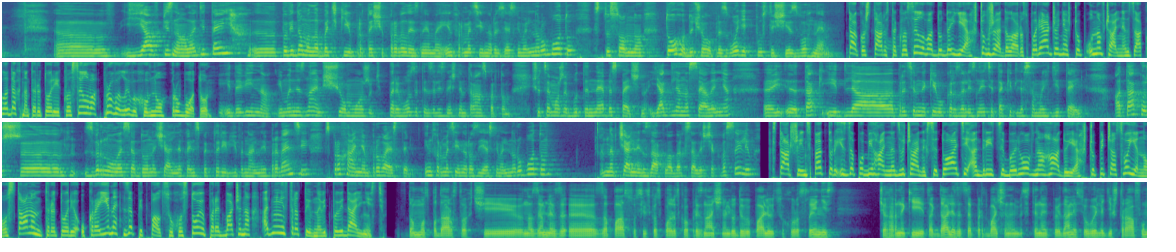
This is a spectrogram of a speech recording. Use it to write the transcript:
Е, Я впізнала дітей, е, повідомила батьків про те, що провели з ними інформаційно-роз'яснювальну роботу стосовно того, до чого призводять пустощі з вогнем. Також староста Квасилова додає, що вже дала розпорядження, щоб у навчальних закладах на території Квасилова провели виховну роботу. Іде війна, і ми не знаємо, що можуть перевозити залізничним транспортом, що це може бути небезпечно як для населення, е, е, так і для працівників Укрзалізниці, так і для самих дітей. А також е, звернулася до начальника інспекторів ювенальної превенції з проханням провести інформаційно-роз'яснювальну роботу в навчальних закладах селища Квасилів. Старший інспектор із запобігань надзвичайних ситуацій Андрій Цибарьов нагадує, що під час воєнного стану на території України за підпал сухостою передбачена адміністративна відповідальність. в домогосподарствах чи на землях е, запасу сільськогосподарського призначення люди випалюють суху рослинність, чагарники і так далі. За це передбачена адміністративна відповідальність у вигляді штрафу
